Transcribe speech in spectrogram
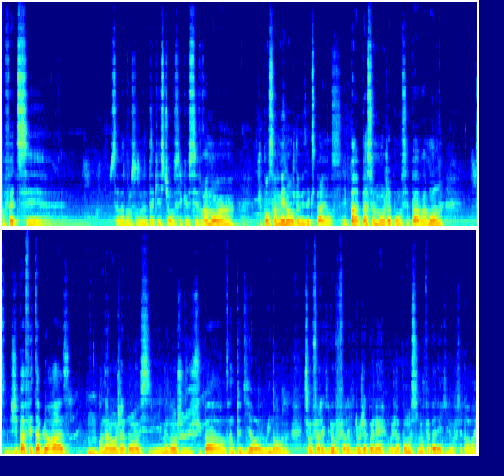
en fait, c'est. Ça va dans le sens de ta question, c'est que c'est vraiment un. Je pense un mélange de mes expériences. Et pas, pas seulement au Japon, c'est pas vraiment. J'ai pas fait table rase hmm. en allant au Japon et, maintenant je, ne suis pas en train de te dire euh, oui, non, si on veut faire l'aïkido, il faut faire l'aïkido japonais au Japon, sinon on fait pas d'aïkido. C'est pas vrai.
